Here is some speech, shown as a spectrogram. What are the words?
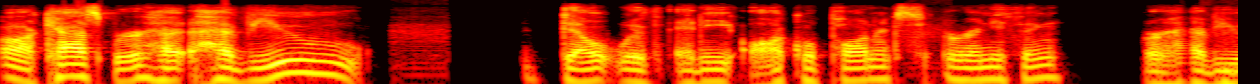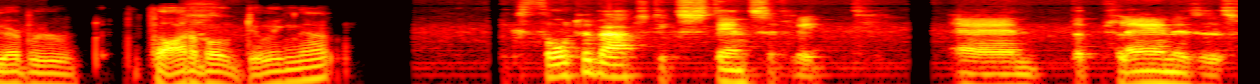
Uh, Casper, ha- have you dealt with any aquaponics or anything? Or have you ever thought about doing that? Thought about it extensively, and the plan is as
